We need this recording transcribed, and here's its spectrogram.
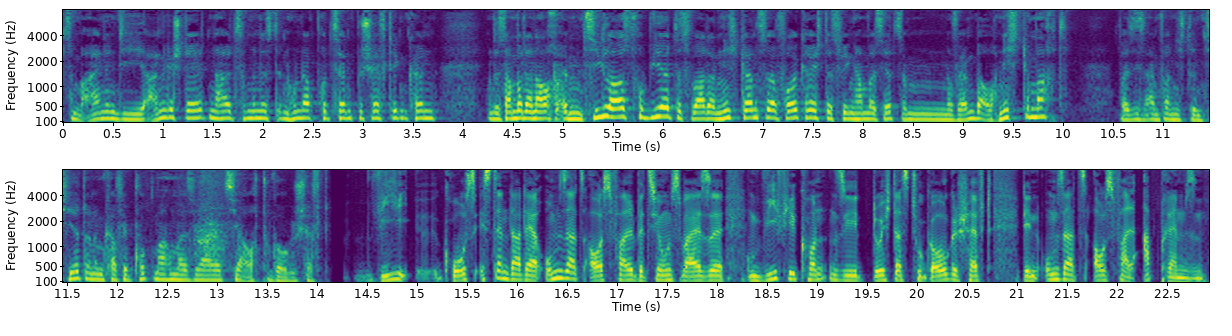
zum einen die Angestellten halt zumindest in 100 Prozent beschäftigen können. Und das haben wir dann auch im Ziel ausprobiert. Das war dann nicht ganz so erfolgreich. Deswegen haben wir es jetzt im November auch nicht gemacht, weil es einfach nicht rentiert. Und im Café Puck machen wir es ja jetzt hier auch To-Go-Geschäft. Wie groß ist denn da der Umsatzausfall, beziehungsweise um wie viel konnten Sie durch das To-Go-Geschäft den Umsatzausfall abbremsen?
